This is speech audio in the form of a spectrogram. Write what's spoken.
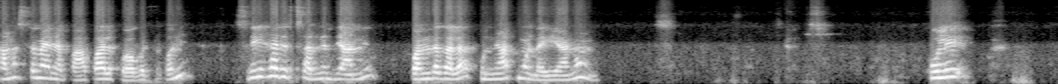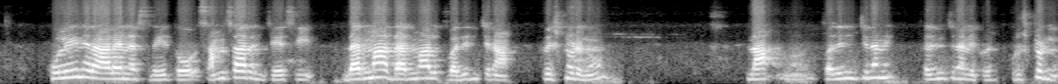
సమస్తమైన పాపాలు పోగొట్టుకొని శ్రీహరి సన్నిధ్యాన్ని పొందగల పుణ్యాత్ముడయ్యాను. కులి కులీనిరాలైన స్త్రీతో సంసారం చేసి ధర్మాధర్మాలు త్వదించిన కృష్ణుడును నా త్వజించినని త్వజించినని కృష్ణుడిని.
